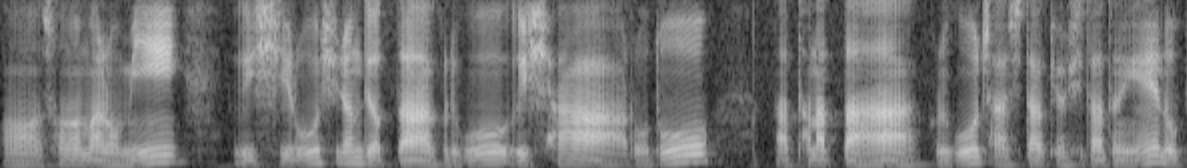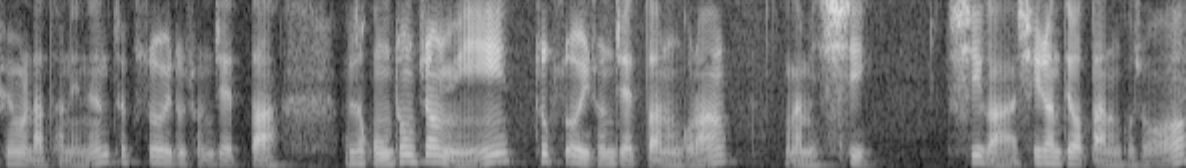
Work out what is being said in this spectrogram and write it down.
어, 선어말놈이 의시로 실현되었다. 그리고 의샤로도 나타났다. 그리고 자시다, 겨시다 등의 높임을 나타내는 특수어휘도 존재했다. 그래서 공통점이 특수어휘 존재했다는 거랑 그 다음에 시, 시가 실현되었다는 거죠.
